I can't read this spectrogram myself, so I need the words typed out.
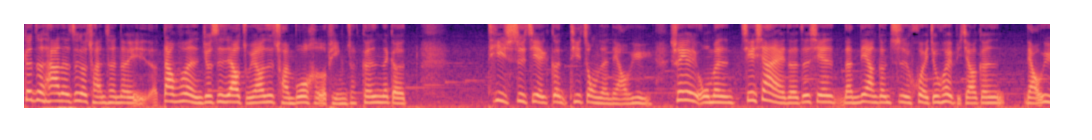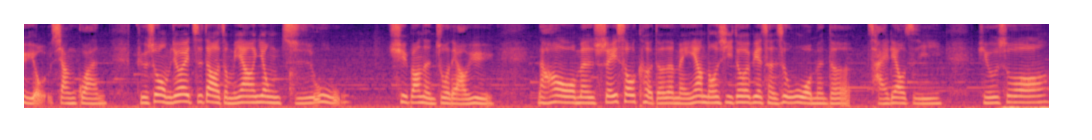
跟着她的这个传承的大部分就是要主要是传播和平跟那个替世界更替众人疗愈。所以我们接下来的这些能量跟智慧就会比较跟疗愈有相关。比如说，我们就会知道怎么样用植物。去帮人做疗愈，然后我们随手可得的每一样东西都会变成是我们的材料之一。比如说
